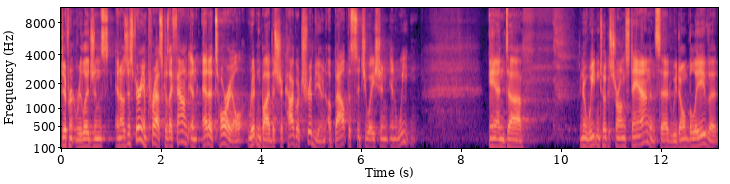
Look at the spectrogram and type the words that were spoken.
different religions. And I was just very impressed because I found an editorial written by the Chicago Tribune about the situation in Wheaton. And, uh, you know, Wheaton took a strong stand and said, We don't believe that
